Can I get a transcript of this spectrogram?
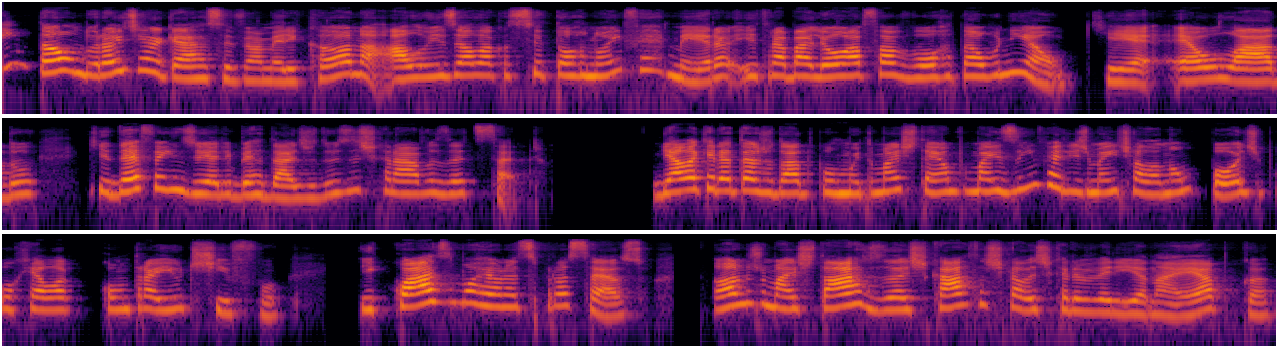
então, durante a Guerra Civil Americana, a Luísa ela se tornou enfermeira e trabalhou a favor da União, que é, é o lado que defendia a liberdade dos escravos, etc. E ela queria ter ajudado por muito mais tempo, mas infelizmente ela não pôde porque ela contraiu tifo e quase morreu nesse processo. Anos mais tarde, as cartas que ela escreveria na época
